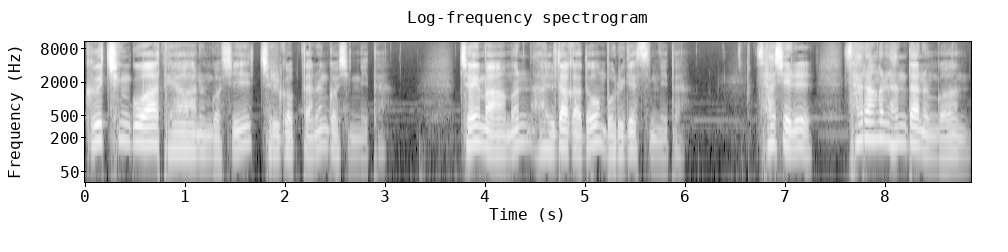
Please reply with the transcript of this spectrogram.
그 친구와 대화하는 것이 즐겁다는 것입니다. 제 마음은 알다가도 모르겠습니다. 사실 사랑을 한다는 건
